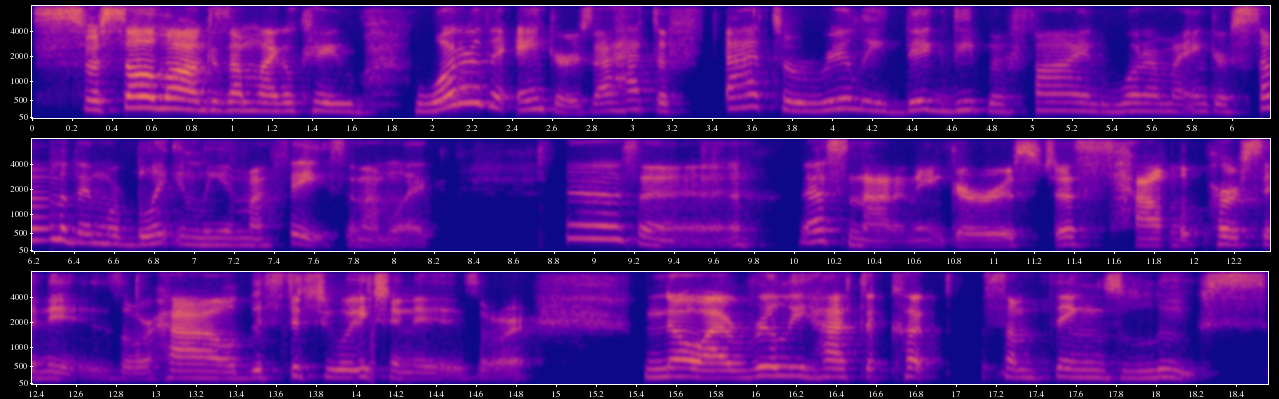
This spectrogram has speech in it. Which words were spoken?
for so long because I'm like, okay, what are the anchors? I had to I had to really dig deep and find what are my anchors. Some of them were blatantly in my face, and I'm like, that's, a, that's not an anchor. It's just how the person is, or how the situation is, or no, I really had to cut some things loose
